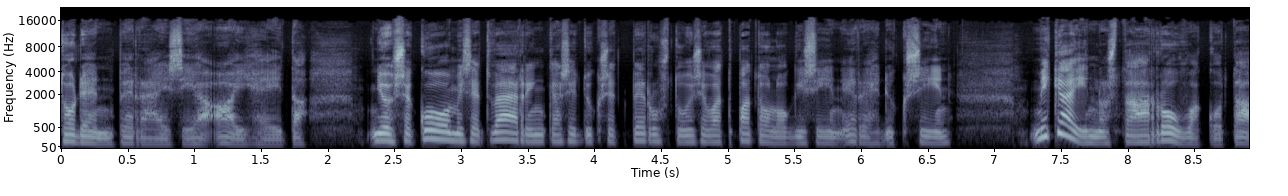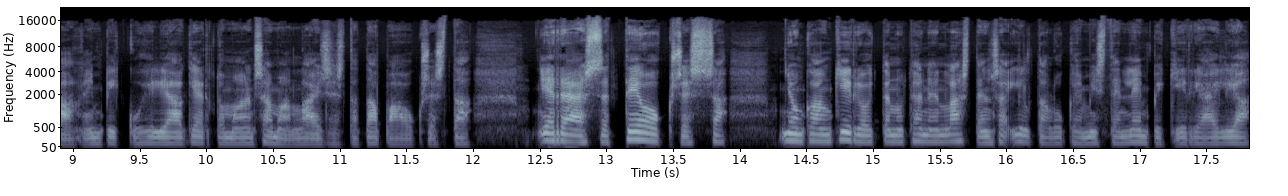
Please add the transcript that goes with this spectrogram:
todenperäisiä aiheita, joissa koomiset väärinkäsitykset perustuisivat patologisiin erehdyksiin. Mikä innostaa rouva Kotaarin pikkuhiljaa kertomaan samanlaisesta tapauksesta eräässä teoksessa, jonka on kirjoittanut hänen lastensa iltalukemisten lempikirjailija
